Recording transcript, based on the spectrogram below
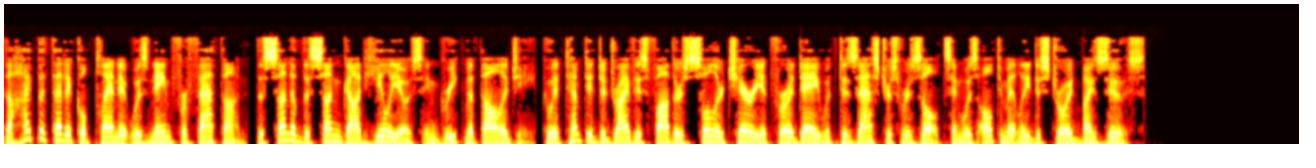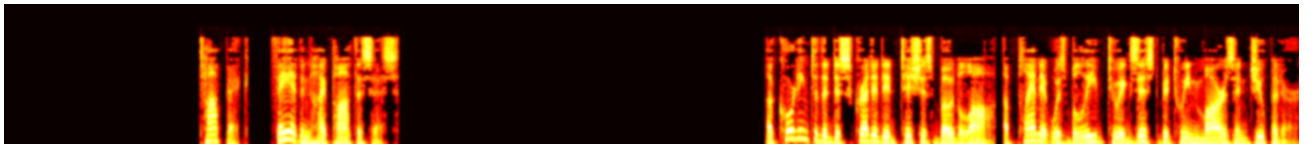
The hypothetical planet was named for Phaethon, the son of the sun god Helios in Greek mythology, who attempted to drive his father's solar chariot for a day with disastrous results and was ultimately destroyed by Zeus. Phaeton hypothesis According to the discredited Titius Bode law, a planet was believed to exist between Mars and Jupiter.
